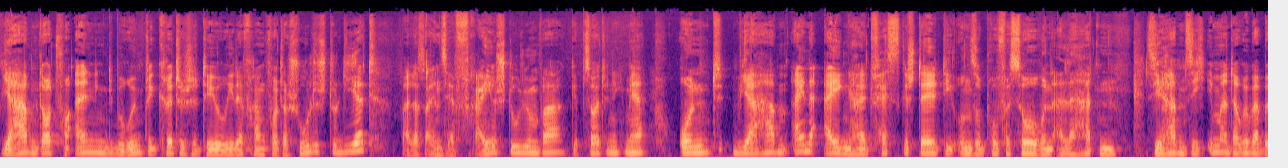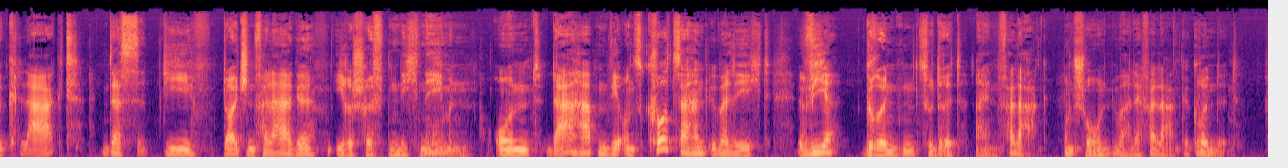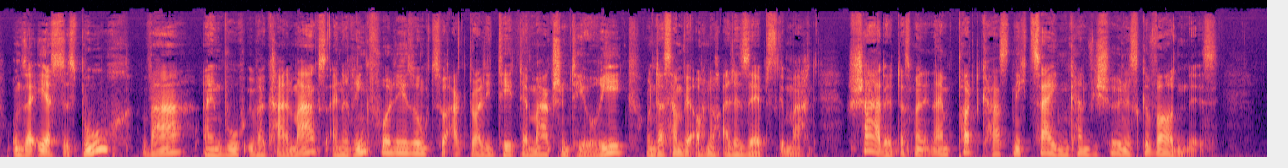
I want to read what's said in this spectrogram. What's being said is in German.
Wir haben dort vor allen Dingen die berühmte kritische Theorie der Frankfurter Schule studiert, weil das ein sehr freies Studium war, gibt es heute nicht mehr. Und wir haben eine Eigenheit festgestellt, die unsere Professoren alle hatten. Sie haben sich immer darüber beklagt, dass die deutschen Verlage ihre Schriften nicht nehmen. Und da haben wir uns kurzerhand überlegt, wir gründen zu dritt einen Verlag. Und schon war der Verlag gegründet. Unser erstes Buch war ein Buch über Karl Marx, eine Ringvorlesung zur Aktualität der Marxischen Theorie. Und das haben wir auch noch alle selbst gemacht. Schade, dass man in einem Podcast nicht zeigen kann, wie schön es geworden ist.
